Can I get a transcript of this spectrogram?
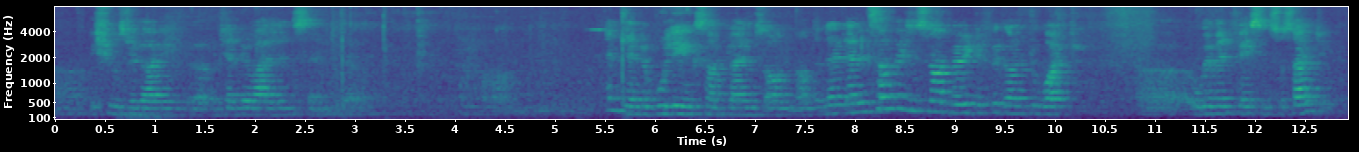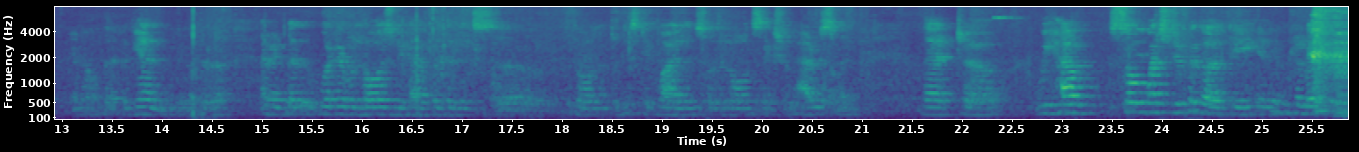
uh, issues regarding uh, gender violence and. Uh, um, and gender bullying sometimes on, on the net, and in some ways it's not very difficult to what women face in society. You know that again, you know, there are I mean, whatever laws we have, whether it's uh, law on domestic violence or the law on sexual harassment, that uh, we have so much difficulty in implementing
